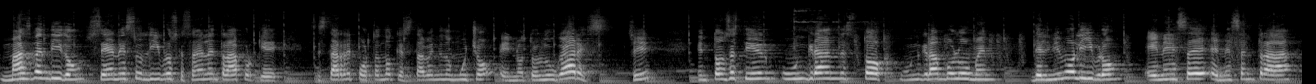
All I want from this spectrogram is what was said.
más vendido, sean esos libros que están en la entrada porque se está reportando que se está vendiendo mucho en otros lugares, ¿sí? Entonces tienen un gran stock, un gran volumen del mismo libro en, ese, en esa entrada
